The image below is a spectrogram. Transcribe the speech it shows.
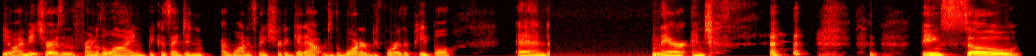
you know, I made sure I was in the front of the line because I didn't, I wanted to make sure to get out into the water before other people. And there and being so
